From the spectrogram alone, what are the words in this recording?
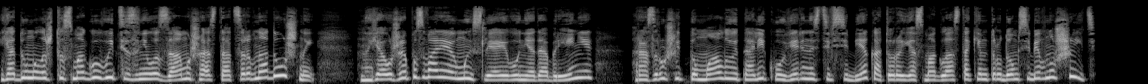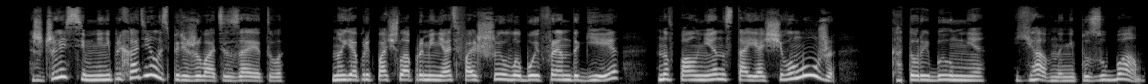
Я думала, что смогу выйти за него замуж и остаться равнодушной, но я уже позволяю мысли о его неодобрении разрушить ту малую талику уверенности в себе, которую я смогла с таким трудом себе внушить. С Джесси мне не приходилось переживать из-за этого, но я предпочла променять фальшивого бойфренда гея на вполне настоящего мужа, который был мне явно не по зубам.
